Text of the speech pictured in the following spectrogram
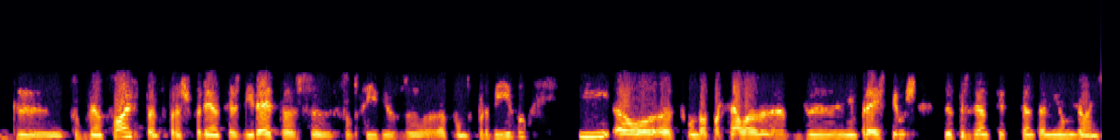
de subvenções, portanto, transferências diretas, eh, subsídios eh, a fundo perdido, e a, a segunda parcela de empréstimos de 360 mil milhões.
